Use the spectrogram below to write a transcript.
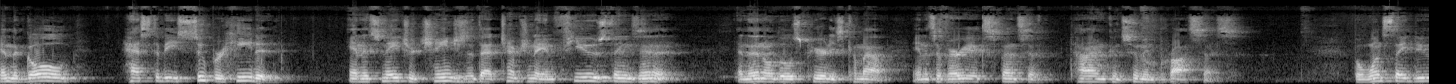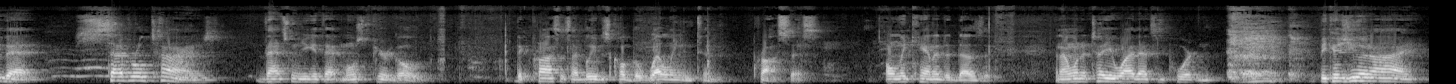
And the gold has to be superheated, and its nature changes at that temperature. They infuse things in it, and then all those purities come out. And it's a very expensive, time consuming process. But once they do that several times, that's when you get that most pure gold. The process, I believe, is called the Wellington process. Only Canada does it. And I want to tell you why that's important. Because you and I,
